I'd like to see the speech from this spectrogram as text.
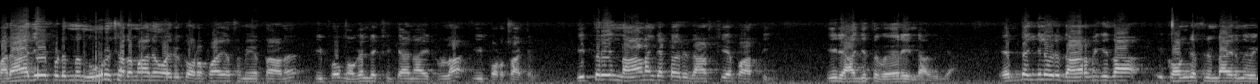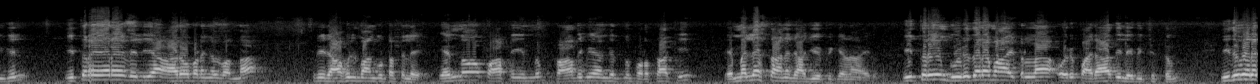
പരാജയപ്പെടുന്ന നൂറ് ശതമാനവും അവർക്ക് ഉറപ്പായ സമയത്താണ് ഇപ്പോൾ മുഖം രക്ഷിക്കാനായിട്ടുള്ള ഈ പുറത്താക്കൽ. ഇത്രയും നാണം കെട്ട ഒരു രാഷ്ട്രീയ പാർട്ടി ഈ രാജ്യത്ത് വേറെ ഉണ്ടാവില്ല. എന്തെങ്കിലും ഒരു ധാർമ്മികത ഈ കോൺഗ്രസിന് ഉണ്ടായിരുന്നുവെങ്കിൽ ഇത്രയേറെ വലിയ ആരോപണങ്ങൾ വന്ന ശ്രീ രാഹുൽ മാങ്കൂട്ടത്തിലെ എന്നോ പാർട്ടിയിൽ നിന്നും പ്രാഥമിക അംഗത്തിൽ നിന്നും പുറത്താക്കി എം എൽ എ സ്ഥാനം രാജിവെപ്പിക്കാനായിരുന്നു. ഇത്രയും ഗുരുതരമായിട്ടുള്ള ഒരു പരാതി ലഭിച്ചിട്ടും ഇതുവരെ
